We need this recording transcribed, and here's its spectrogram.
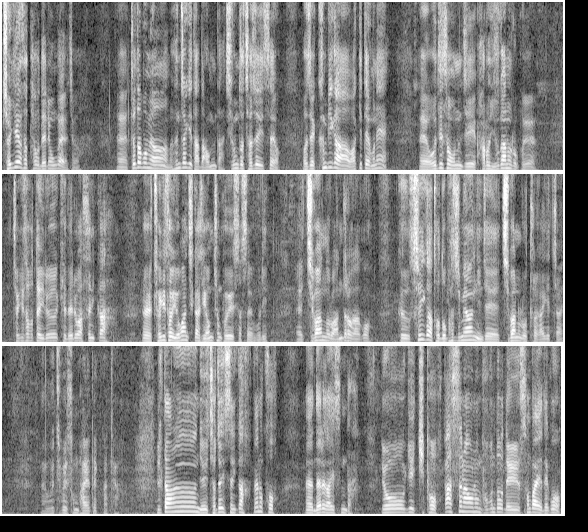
저기에서 타고 내려온 거예요 저 예, 뜯어보면 흔적이 다 나옵니다. 지금도 젖어 있어요. 어제 큰 비가 왔기 때문에 예, 어디서 오는지 바로 육안으로 보여요. 저기서부터 이렇게 내려왔으니까 예, 저기서 요만치까지 엄청 보여 있었어요 물이. 예, 집 안으로 안 들어가고 그 수위가 더 높아지면 이제 집 안으로 들어가겠죠. 예, 우집에 손 봐야 될 것 같아요. 일단은 여기 젖어 있으니까 빼놓고 예, 내려가겠습니다. 여기 기포 가스 나오는 부분도 내일 손 봐야 되고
